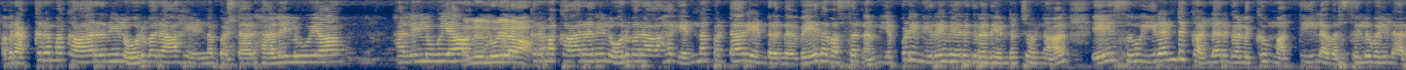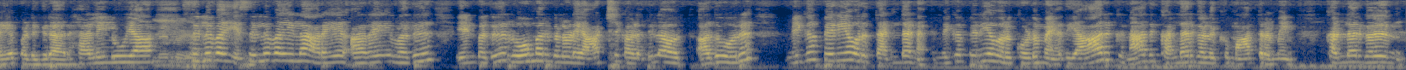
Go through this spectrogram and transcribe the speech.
அவர் அக்கிரமக்காரரில் ஒருவராக எண்ணப்பட்டார். ஹலைலூயா அக்கிரமக்காரரில் ஒருவராக எண்ணப்பட்டார் என்ற அந்த வேத வசனம் எப்படி நிறைவேறுகிறது என்று சொன்னால் இயேசு இரண்டு கல்லர்களுக்கு மத்தியில் அவர் சிலுவையில் அறையப்படுகிறார். ஹalleluya. சிலுவை சிலுவையில அறைய அறைவது என்பது ரோமர்களுடைய ஆட்சி காலத்தில் அது ஒரு மிகப்பெரிய ஒரு தண்டனை மிகப்பெரிய ஒரு கொடுமை. அது யாருக்குன்னா அது கல்லர்களுக்கு மாத்திரமே. கல்லர்கள்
